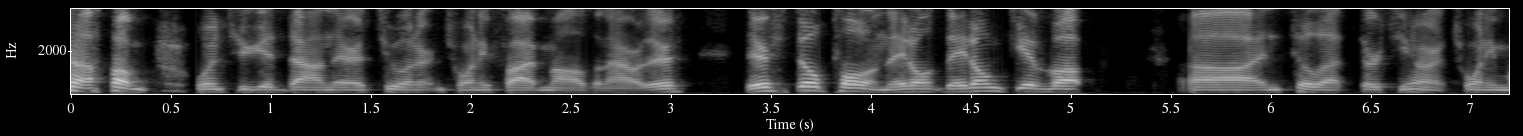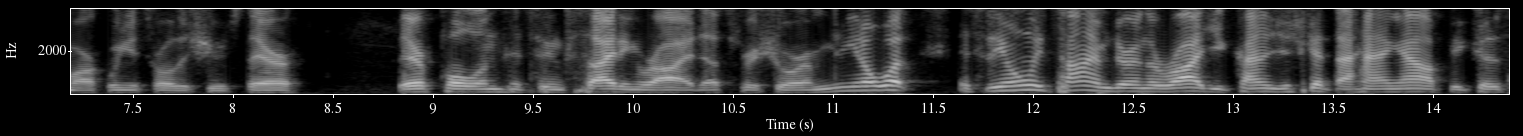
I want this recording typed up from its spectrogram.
um, once you get down there at 225 miles an hour. They're they're still pulling. They don't they don't give up uh, until that 1320 mark when you throw the chutes there. They're pulling. It's an exciting ride, that's for sure. Mean, you know what? It's the only time during the ride you kind of just get to hang out because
